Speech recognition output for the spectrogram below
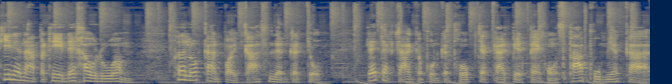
ที่นานาประเทศได้เข้าร่วม เพื่อลดการปล่อยก๊าซเรือนกระจก และจัดการกับผลกระทบจากการเปลี่ยนแปลงของสภาพภูมิอากาศ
